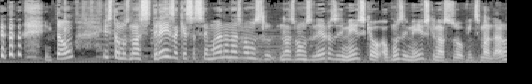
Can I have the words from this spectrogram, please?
Então, estamos nós três aqui essa semana, nós vamos, nós vamos ler os e-mails, que alguns e-mails que nossos ouvintes mandaram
